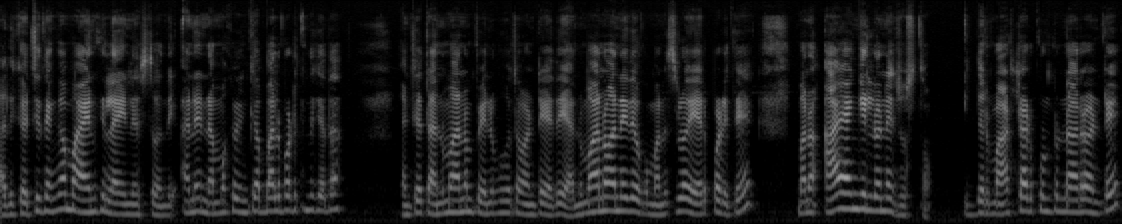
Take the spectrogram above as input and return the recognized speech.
అది ఖచ్చితంగా మా ఆయనకి లైన్ వేస్తుంది అనే నమ్మకం ఇంకా బలపడుతుంది కదా. అంచేత అనుమానం పెనుభూతం అంటే అదే. అనుమానం అనేది ఒక మనసులో ఏర్పడితే మనం ఆ యాంగిల్లోనే చూస్తాం. ఇద్దరు మాట్లాడుకుంటున్నారు అంటే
